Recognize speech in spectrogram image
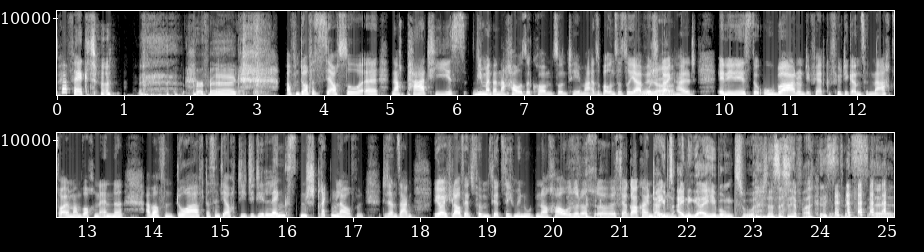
perfekt. Perfekt. Auf dem Dorf ist es ja auch so, äh, nach Partys, wie man dann nach Hause kommt, so ein Thema. Also bei uns ist so, ja, Oh wir ja. steigen halt in die nächste U-Bahn und die fährt gefühlt die ganze Nacht, vor allem am Wochenende. Aber auf dem Dorf, das sind ja auch die, die die längsten Strecken laufen, die dann sagen, ja, ich laufe jetzt 45 Minuten nach Hause, das äh, ist ja gar kein Da Ding. gibt's einige Erhebungen zu, dass das der Fall ist. Dass, äh,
